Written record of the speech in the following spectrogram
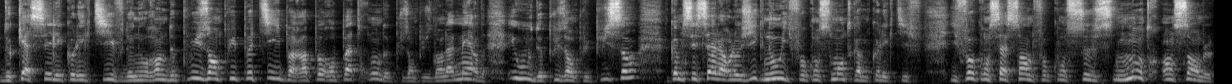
de casser les collectifs, de nous rendre de plus en plus petits par rapport aux patrons, de plus en plus dans la merde, et ou de plus en plus puissants. Comme c'est ça leur logique, nous, il faut qu'on se montre comme collectif. Il faut qu'on s'assemble, il faut qu'on se montre ensemble.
